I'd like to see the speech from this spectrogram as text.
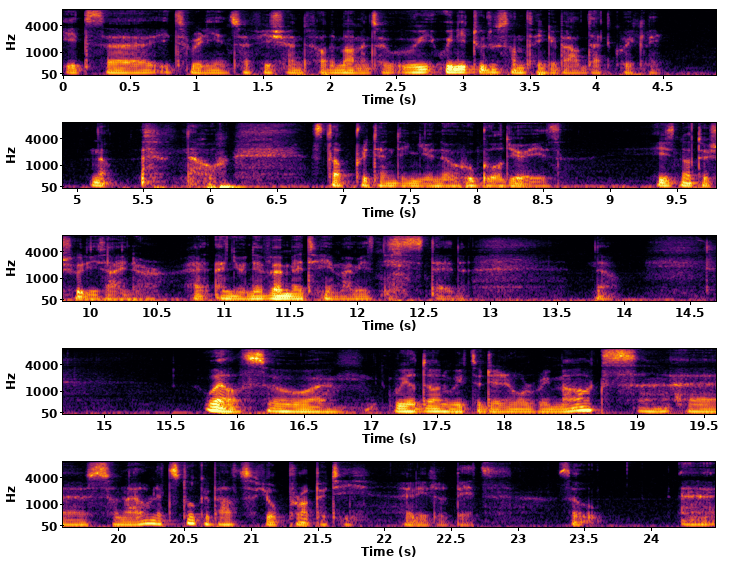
It's uh, it's really insufficient for the moment. So we, we need to do something about that quickly. No, no. Stop pretending you know who Bourdieu is. He's not a shoe designer, and, you never met him. I mean, he's dead. No. Well, so uh, we're done with the general remarks. Uh, so now let's talk about your property a little bit. So uh,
